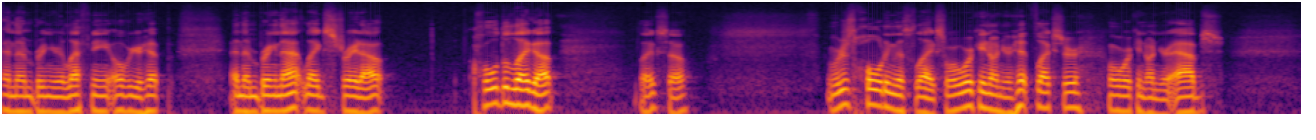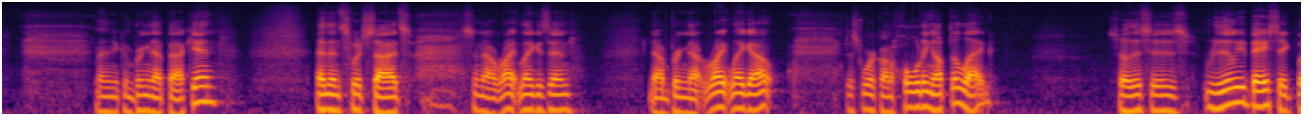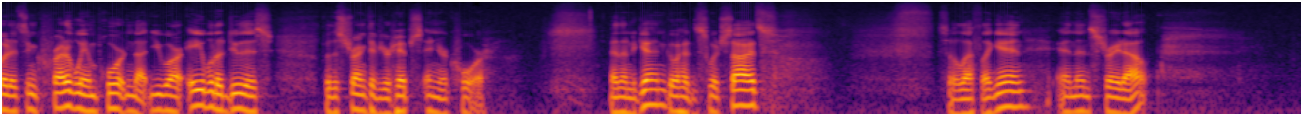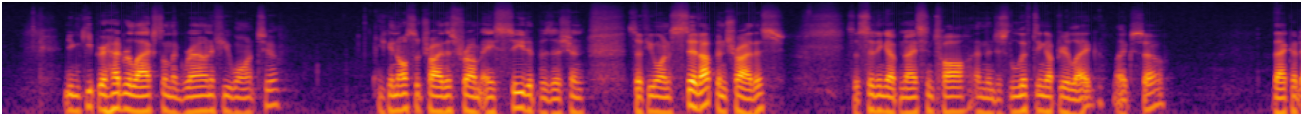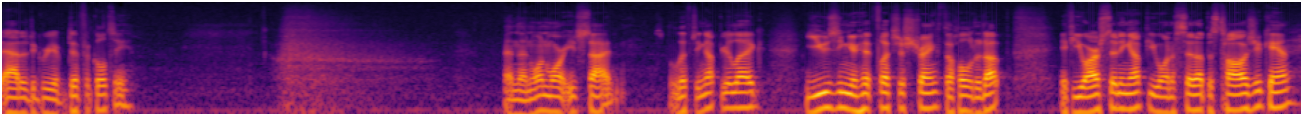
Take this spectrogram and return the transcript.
and then bring your left knee over your hip, and then bring that leg straight out. Hold the leg up like so. And we're just holding this leg. So we're working on your hip flexor, we're working on your abs. And you can bring that back in and then switch sides. So now right leg is in. Now bring that right leg out. Just work on holding up the leg. So this is really basic, but it's incredibly important that you are able to do this for the strength of your hips and your core. And then again, go ahead and switch sides. So left leg in and then straight out. You can keep your head relaxed on the ground if you want to. You can also try this from a seated position. So if you want to sit up and try this, so sitting up nice and tall and then just lifting up your leg like so, that could add a degree of difficulty. And then one more each side, so lifting up your leg, using your hip flexor strength to hold it up. If you are sitting up, you want to sit up as tall as you can.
